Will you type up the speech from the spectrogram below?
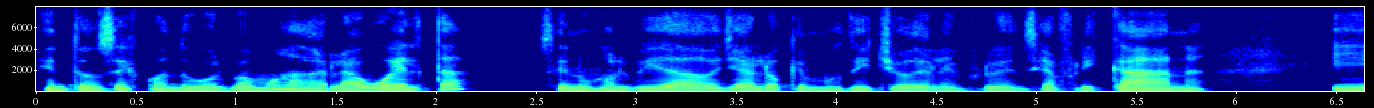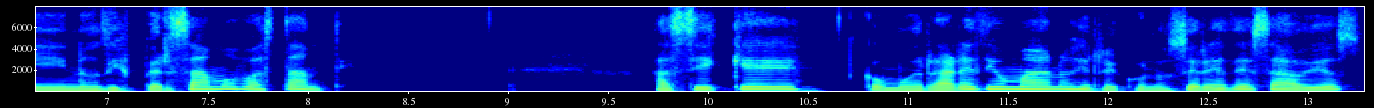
Entonces, cuando volvamos a dar la vuelta, se nos ha olvidado ya lo que hemos dicho de la influencia africana y nos dispersamos bastante. Así que, como errar es de humanos y reconocer es de sabios,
